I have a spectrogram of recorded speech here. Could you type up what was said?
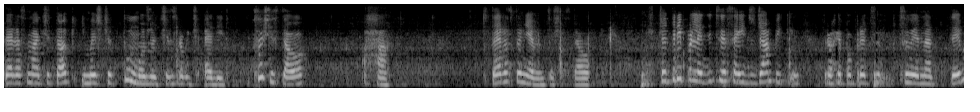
Teraz macie tak i jeszcze tu możecie zrobić edit. Co się stało? Aha. Teraz to nie wiem, co się stało. Jeszcze triple edycja Sage Jumping trochę popracuję nad tym.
